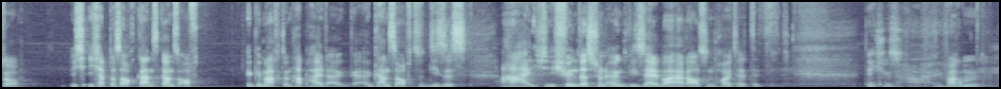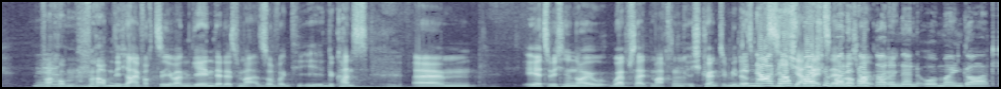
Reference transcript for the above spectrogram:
So. Ich, ich habe das auch ganz, ganz oft gemacht und habe halt äh, ganz oft so dieses, ah, ich, ich finde das schon irgendwie selber heraus und heute denke ich mir so, warum, ja. warum, warum nicht einfach zu jemandem gehen, der das mal so, du kannst, ähm, jetzt will ich eine neue Website machen. Ich könnte mir das genau mit Sicherheit das Beispiel selber ich auch gerade nennen. Oh mein Gott.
